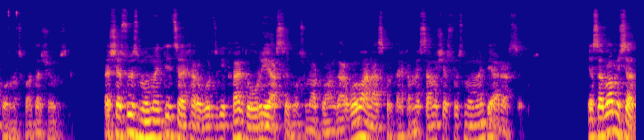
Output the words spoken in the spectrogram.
ხოლმე სხვათა შორის. და შესვლის მომენტიც ახლა როგორც გითხარით, ორი არსებობს მარტო ან გარღვევა, ან ასხლტ, ახლა მესამე შესვლის მომენტი არ არსებობს. შესაბამისად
